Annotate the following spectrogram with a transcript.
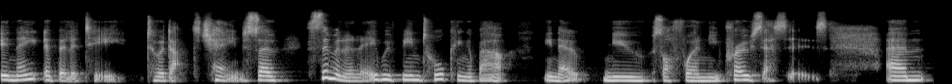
innate ability to adapt to change. So, similarly, we've been talking about, you know, new software, new processes. Um,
